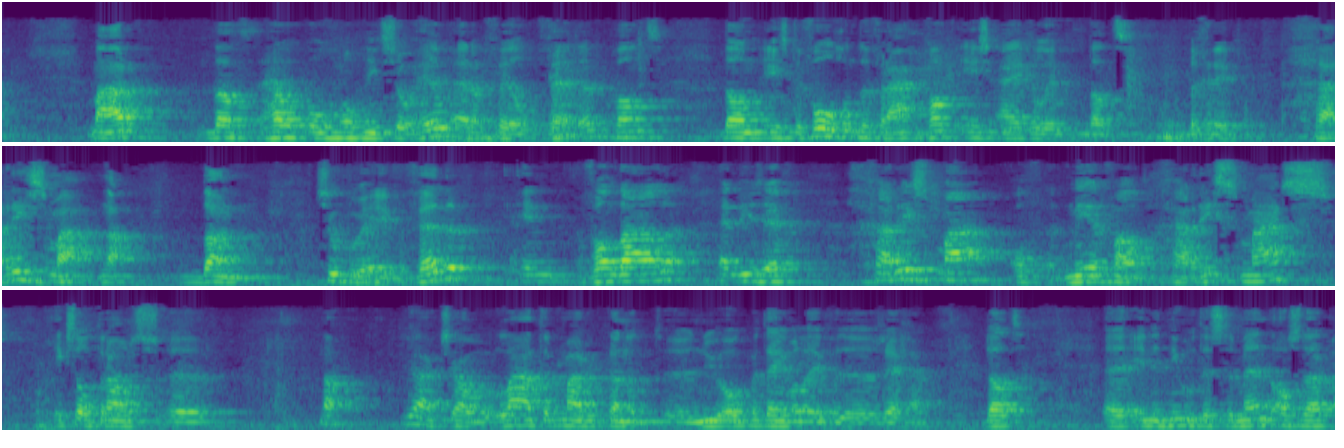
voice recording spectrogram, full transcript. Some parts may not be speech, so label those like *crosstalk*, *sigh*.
maar dat helpt ons nog niet zo heel erg veel verder, want dan is de volgende vraag: wat is eigenlijk dat begrip charisma? Nou, dan zoeken we even verder in Vandalen en die zegt charisma, of het meervoud charisma's. Ik zal trouwens, uh, nou ja, ik zou later, maar ik kan het uh, nu ook meteen wel even uh, zeggen, dat in het Nieuwe Testament, als daar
